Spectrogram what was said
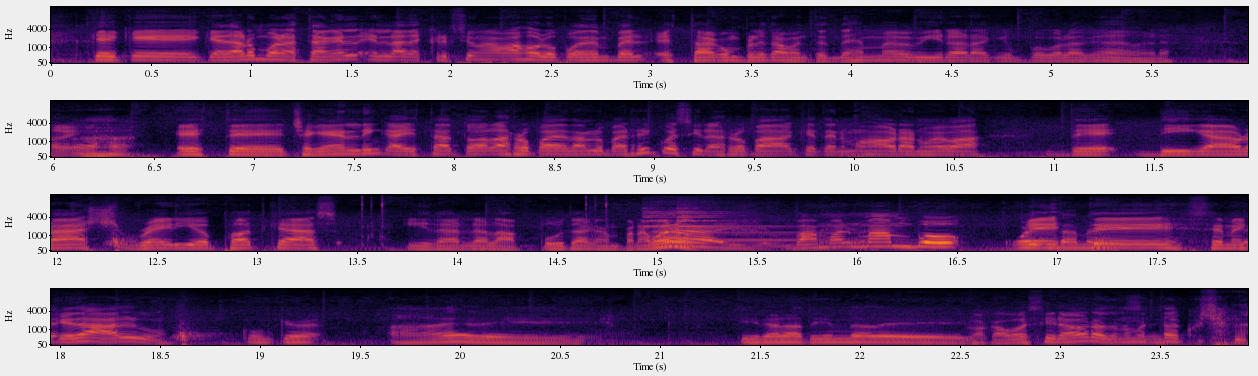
que, que quedaron buenas. Están en, en la descripción abajo, lo pueden ver. Está completamente. Déjenme virar aquí un poco la cámara. Ok. Ajá. Este, chequen el link, ahí está toda la ropa de Download by Request y la ropa que tenemos ahora nueva de The Garage Radio Podcast y darle a la puta campana. Bueno, Ay, vamos al mambo. Cuéntame. Este, se me De- queda algo. con que ah, de ir a la tienda de Lo acabo de decir ahora, tú no me estás escuchando.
